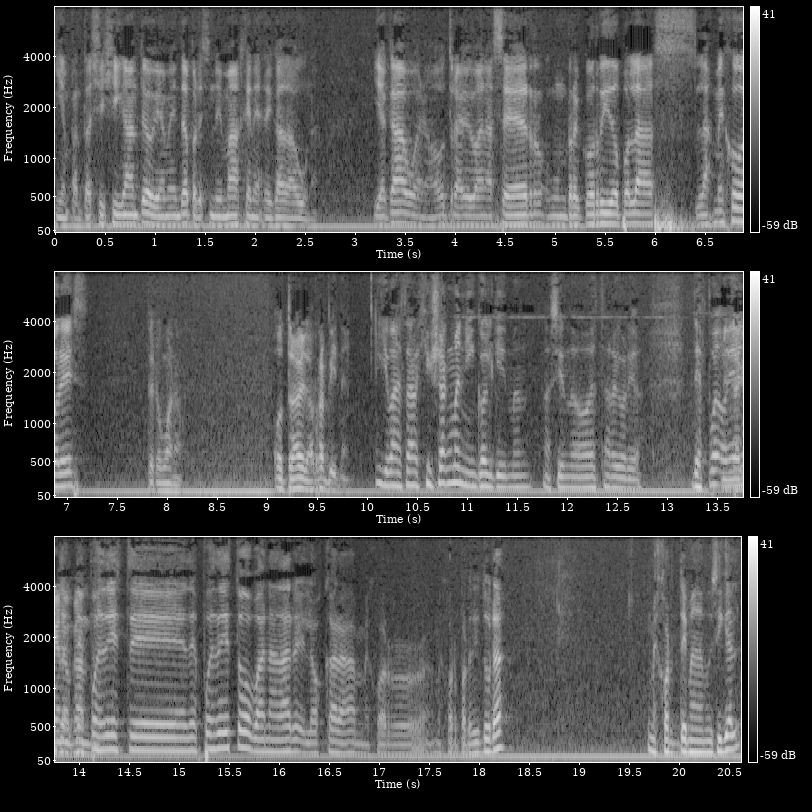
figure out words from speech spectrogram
y en pantalla gigante obviamente apareciendo imágenes de cada una. Y acá, bueno, otra vez van a hacer un recorrido por las, las mejores, pero bueno, otra vez lo repiten. Y van a estar Hugh Jackman y Nicole Kidman haciendo este recorrido. Después, obviamente, no después de este, después de esto van a dar el Oscar a mejor, mejor partitura, mejor tema de musical.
